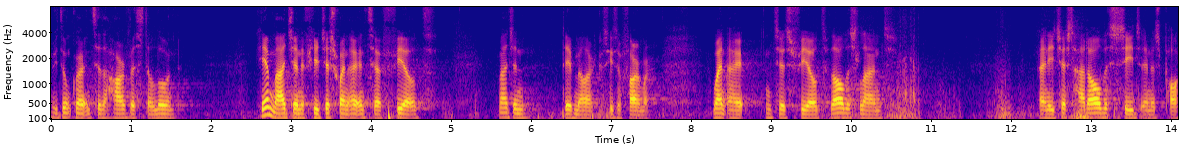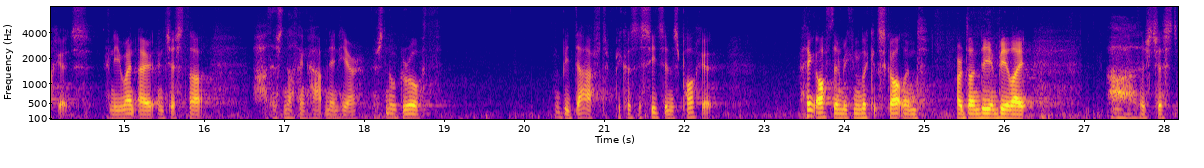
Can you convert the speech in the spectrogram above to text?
We don't go out into the harvest alone. Can you imagine if you just went out into a field? Imagine Dave Miller, because he's a farmer, went out into his field with all this land, and he just had all this seed in his pockets. And he went out and just thought, oh, there's nothing happening here. There's no growth. It'd be daft because the seed's in his pocket. I think often we can look at Scotland or Dundee and be like, ah, oh, there's just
